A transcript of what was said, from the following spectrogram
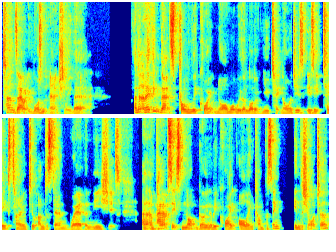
turns out it wasn't actually there. And, and I think that's probably quite normal with a lot of new technologies is it takes time to understand where the niche is. And perhaps it's not going to be quite all encompassing in the short term.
